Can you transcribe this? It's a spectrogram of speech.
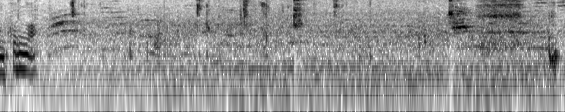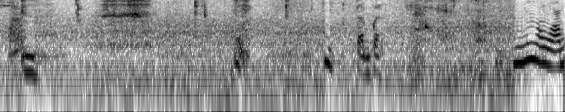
ปะสองคนเนาะจำกันอืมหอม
